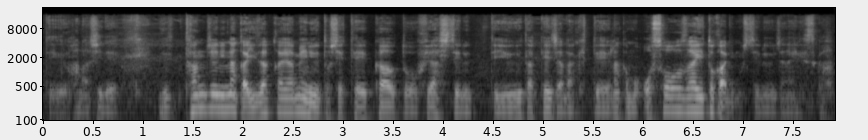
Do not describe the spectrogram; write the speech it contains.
っていう話で単純になんか居酒屋メニューとしてテイクアウトを増やしてるっていうだけじゃなくてなんかもうお惣菜とかにもしてるじゃないですか。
